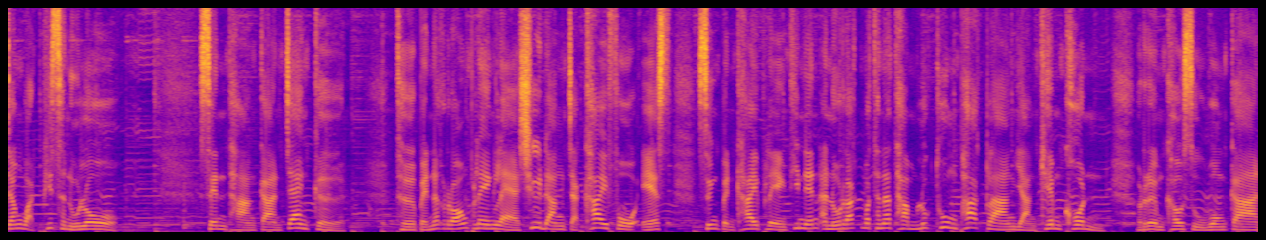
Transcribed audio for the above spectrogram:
จังหวัดพิษณุโลก เส้นทางการแจ้งเกิด เธอเป็นนักร้องเพลงแหล่ชื่อดังจากค่าย 4S ซึ่งเป็นค่ายเพลงที่เน้นอนุรักษ์วัฒนธรรมลูกทุ่งภาคกลางอย่างเข้มข้น เริ่มเข้าสู่วงการ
